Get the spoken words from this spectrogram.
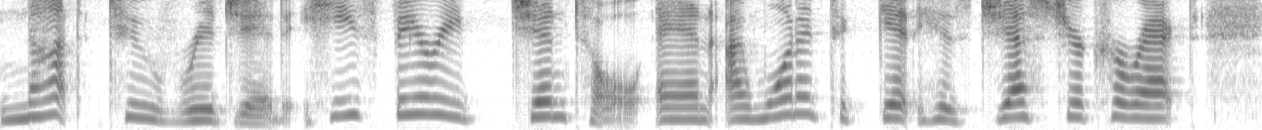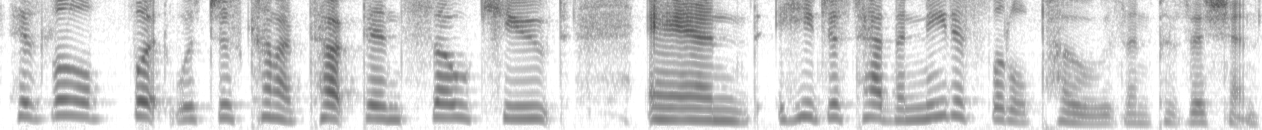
not too rigid. He's very gentle, and I wanted to get his gesture correct. His little foot was just kind of tucked in so cute, and he just had the neatest little pose and position.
